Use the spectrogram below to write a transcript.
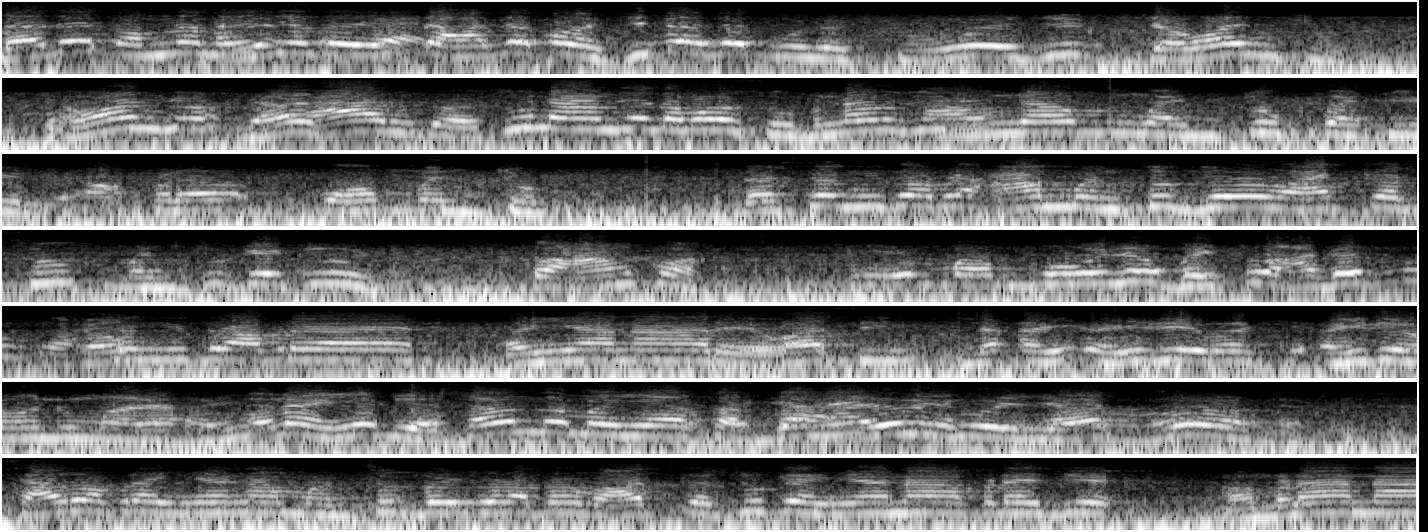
દાદા તમને નહીં કહેતો યાર. દાદા પણ હજી દાદા બોલું છું. હું હજી જવાન છું. જવાન છો? સારું તો. શું નામ છે તમારું? શુભ નામ શું નામ મનસુખ પટેલ. આપણે ઓમ મનસુખ. દર્શક મિત્રો આપણે આમ મનસુખ જોડે વાત કરશું. મનસુખ એટલું જ. તો આમ કોણ? બોલ્યો ભાઈ તું આગળ. દર્શક મિત્રો આપણે અહીંયાના રહેવાસી ના, અહીં અહીં રહેવા છે અહીં રહેવાનું મારે અને અહીંયા બેસાડો ને તમે અહીંયા સારું આપણે અહીંયાના મનસુખભાઈ જોડે આપણે વાત કરશું કે અહીંયાના આપણે જે હમણાંના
